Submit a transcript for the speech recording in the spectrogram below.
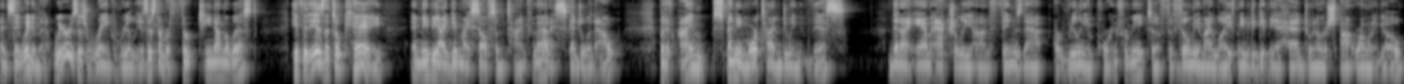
and say, wait a minute, where is this rank really? Is this number 13 on the list? If it is, that's okay. And maybe I give myself some time for that. I schedule it out. But if I'm spending more time doing this than I am actually on things that are really important for me to fulfill me in my life, maybe to get me ahead to another spot where I want to go,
